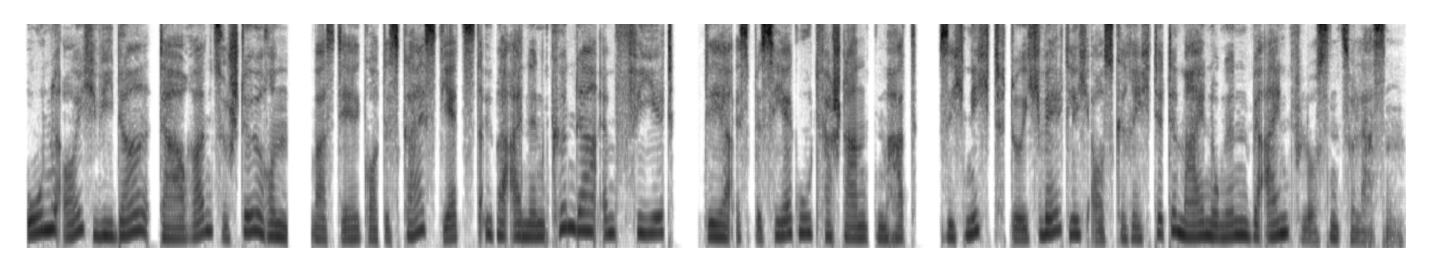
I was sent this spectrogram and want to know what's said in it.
ohne euch wieder daran zu stören, was der Gottesgeist jetzt über einen Künder empfiehlt, der es bisher gut verstanden hat, sich nicht durch weltlich ausgerichtete Meinungen beeinflussen zu lassen.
